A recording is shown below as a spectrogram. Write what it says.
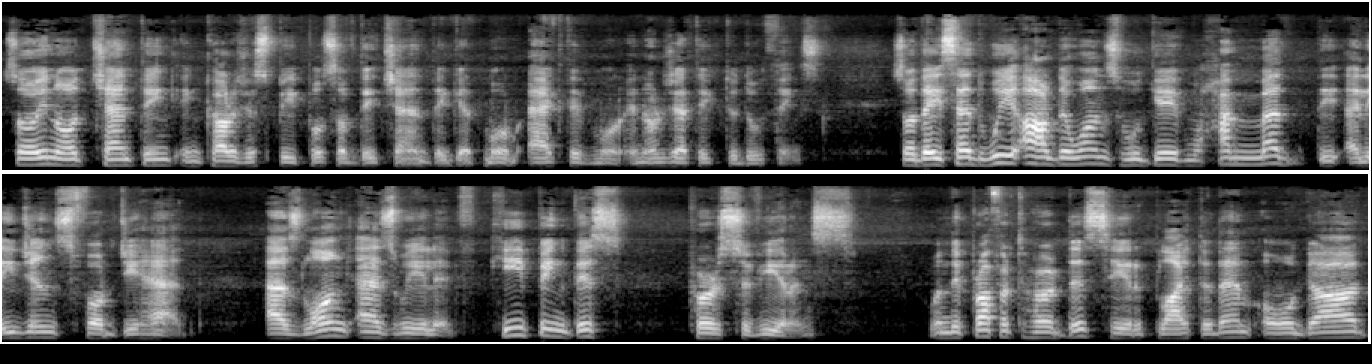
So you know chanting encourages people so if they chant they get more active more energetic to do things So they said, We are the ones who gave Muhammad the allegiance for jihad as long as we live, keeping this perseverance. When the Prophet heard this, he replied to them, O God,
